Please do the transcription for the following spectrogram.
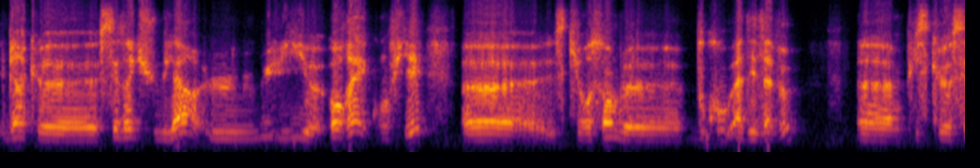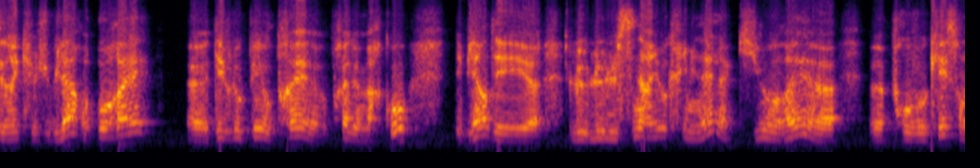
eh bien que Cédric Jubilard lui euh, aurait confié ce qui ressemble beaucoup à des aveux, puisque Cédric Jubilard aurait euh, développé auprès auprès de Marco eh bien des euh, le, le, scénario criminel qui aurait euh, provoqué son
